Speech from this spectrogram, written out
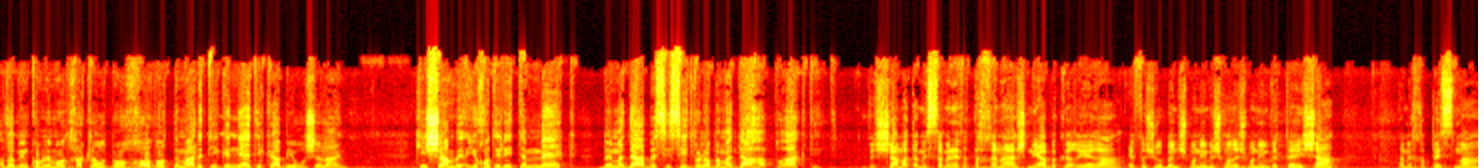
אבל במקום ללמוד חקלאות ברחובות למדתי גנטיקה בירושלים. כי שם יכולתי להתעמק במדע הבסיסית ולא במדע הפרקטית. ושם אתה מסמן את התחנה השנייה בקריירה, איפשהו בין 88-89, אתה מחפש מה?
